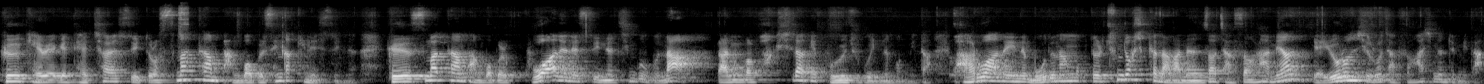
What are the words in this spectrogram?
그 계획에 대처할 수 있도록 스마트한 방법을 생각해낼 수 있는 그 스마트한 방법을 고안해낼 수 있는 친구구나 라는 걸 확실하게 보여주고 있는 겁니다. 괄호 안에 있는 모든 항목들을 충족시켜 나가면서 작성을 하면 예, 이런 식으로 작성하시면 됩니다.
